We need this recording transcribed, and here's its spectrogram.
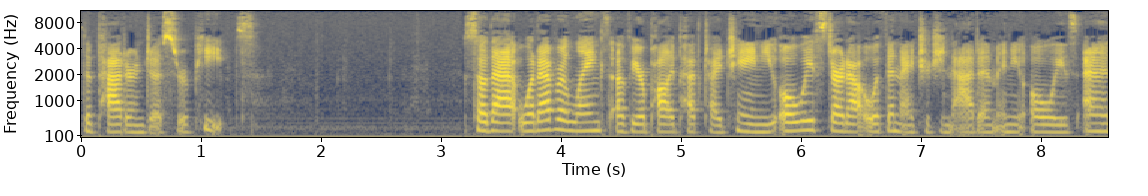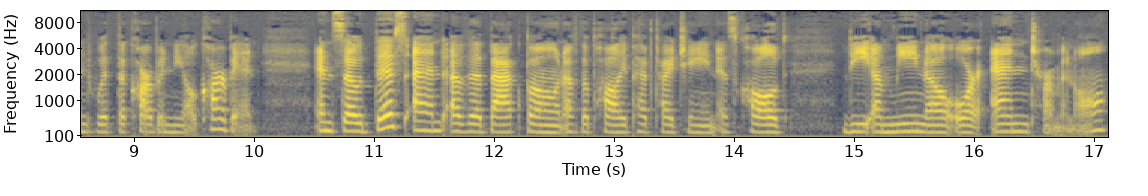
the pattern just repeats so that whatever length of your polypeptide chain, you always start out with a nitrogen atom and you always end with the carbonyl carbon. And so this end of the backbone of the polypeptide chain is called the amino or N terminal.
